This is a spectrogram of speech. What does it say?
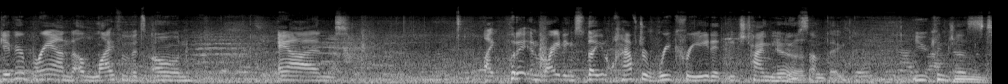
Give your brand a life of its own. And like put it in writing so that you don't have to recreate it each time you Yeah. do something. You can hmm. just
